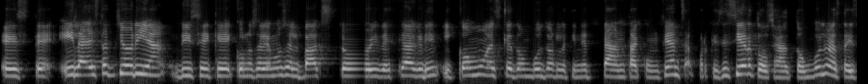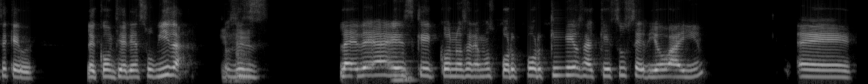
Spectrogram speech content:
este, y la, esta teoría dice que conoceremos el backstory de Hagrid y cómo es que Dumbledore le tiene tanta confianza, porque sí es cierto, o sea, Dumbledore hasta dice que le confiaría su vida. Entonces, la idea es que conoceremos por, por qué, o sea, qué sucedió ahí. Eh,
